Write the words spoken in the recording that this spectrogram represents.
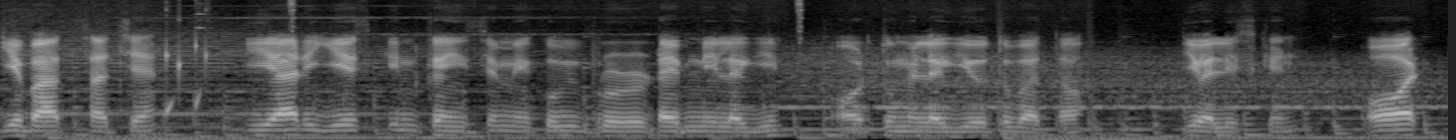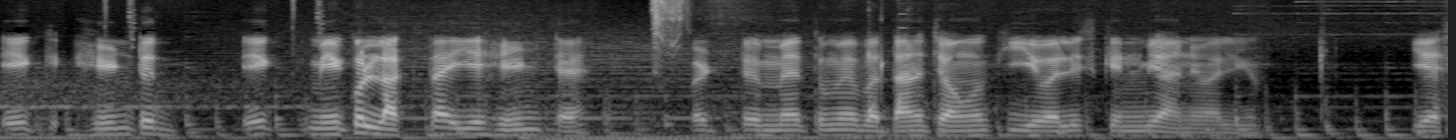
ये बात सच है कि यार ये स्किन कहीं से मेरे को भी प्रोटोटाइप नहीं लगी, और तुम्हें लगी हो तो बताओ, ये वाली स्किन और एक हिंट एक मेरे को लगता है ये हिंट है बट मैं तुम्हें बताना चाहूँगा कि ये वाली स्किन भी आने वाली है। यस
